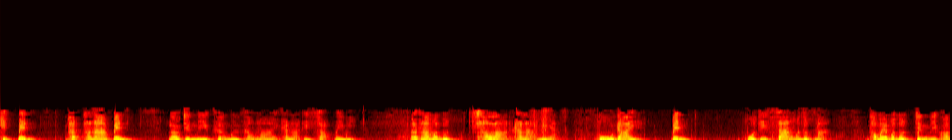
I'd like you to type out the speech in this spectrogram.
คิดเป็นพัฒนาเป็น เราจึงมีเครื่องมือเครื่องไม้ ขณะที่สัตว์ไม่มี แล้วถ้ามนุษย์ฉลาดขนาดนี้ผู้ใดเป็นผู้ที่สร้างมนุษย์มาทำไมมนุษย์จึงมีความ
